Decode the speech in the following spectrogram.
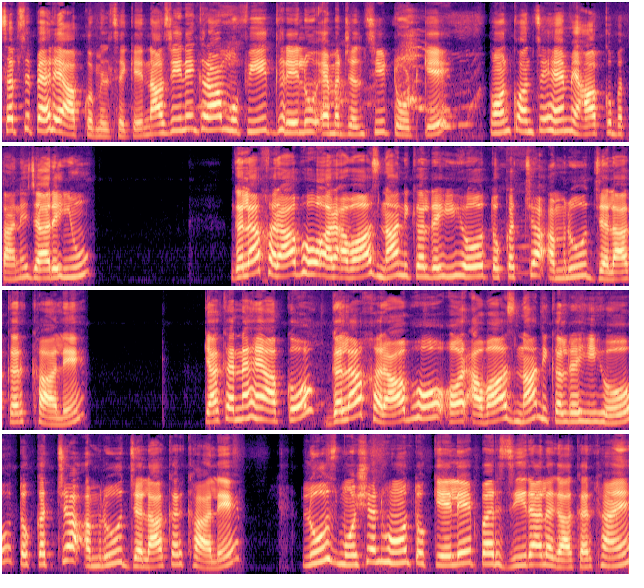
सबसे पहले आपको मिल सके। नाजीन कराम मुफीद घरेलू एमरजेंसी टोटके कौन कौन से हैं मैं आपको बताने जा रही हूँ। गला ख़राब हो और आवाज़ ना निकल रही हो तो कच्चा अमरूद जलाकर खा लें। क्या करना है आपको? गला ख़राब हो और आवाज़ ना निकल रही हो तो कच्चा अमरूद जलाकर खा लें। लूज़ मोशन हो तो केले पर ज़ीरा लगाकर खाएँ।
